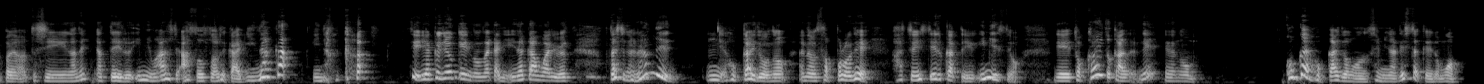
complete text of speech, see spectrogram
っぱり私がね、やっている意味もあるし、あ、そう、それから田舎、田舎、制約条件の中に田舎もあります。私がなんで、北海道の、あの、札幌で発信しているかという意味ですよ。で、都会とかね、あの、今回北海道のセミナーでしたけれども、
